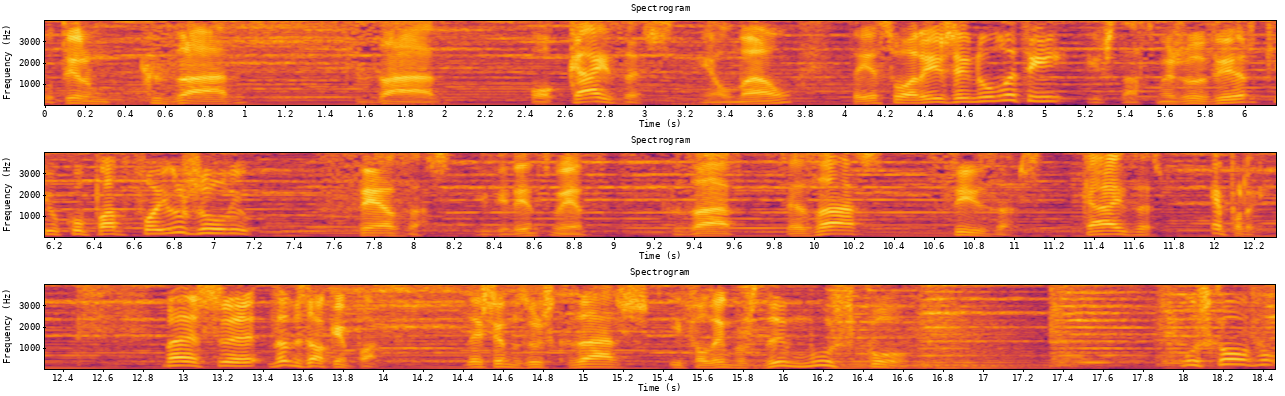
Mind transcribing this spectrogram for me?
O termo czar, czar ou Kaiser, em alemão, tem a sua origem no latim e está-se mesmo a ver que o culpado foi o Júlio. César, evidentemente. Czar, César, César, Kaiser, é por aí. Mas uh, vamos ao que importa. Deixamos os czares e falemos de Moscovo. Moscovo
